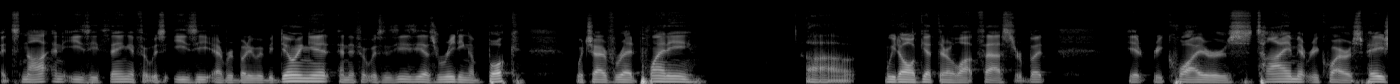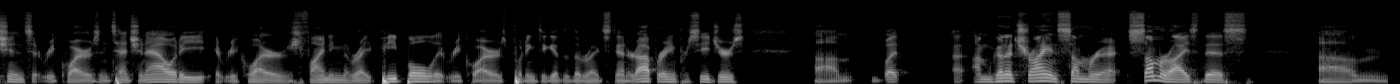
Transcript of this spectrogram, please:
it's not an easy thing. If it was easy, everybody would be doing it. And if it was as easy as reading a book, which I've read plenty, uh, we'd all get there a lot faster. But it requires time, it requires patience, it requires intentionality, it requires finding the right people, it requires putting together the right standard operating procedures. Um, but uh, I'm going to try and summarize, summarize this um,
